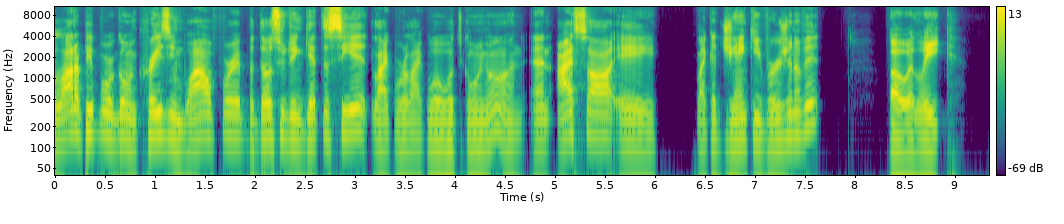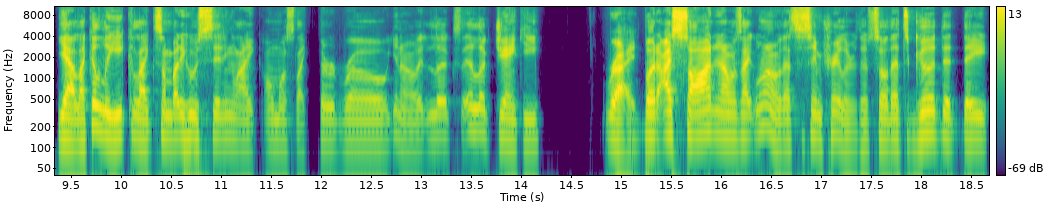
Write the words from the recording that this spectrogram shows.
a lot of people were going crazy and wild for it. But those who didn't get to see it, like, were like, "Well, what's going on?" And I saw a like a janky version of it. Oh, a leak. Yeah, like a leak, like somebody who was sitting like almost like third row. You know, it looks it looked janky. Right. But I saw it and I was like, well, no, that's the same trailer. So that's good that they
